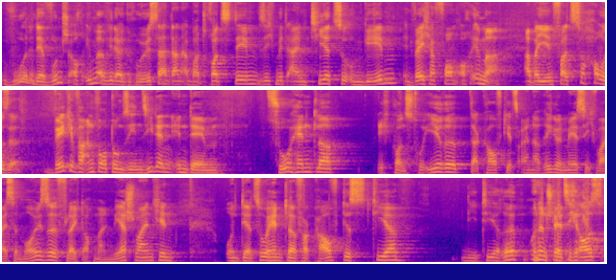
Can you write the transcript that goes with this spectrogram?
wurde der Wunsch auch immer wieder größer, dann aber trotzdem sich mit einem Tier zu umgeben, in welcher Form auch immer, aber jedenfalls zu Hause. Welche Verantwortung sehen Sie denn in dem Zoohändler? Ich konstruiere, da kauft jetzt einer regelmäßig weiße Mäuse, vielleicht auch mal ein Meerschweinchen und der Zoohändler verkauft das Tier, die Tiere und dann stellt sich raus,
